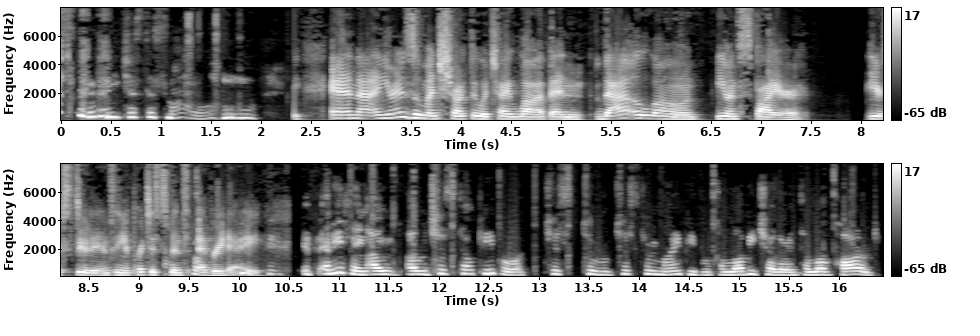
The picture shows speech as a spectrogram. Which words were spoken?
could be just a smile. and uh, you're a Zoom instructor, which I love, and that alone you inspire your students and your participants every day. If anything, I I would just tell people just to just to remind people to love each other and to love hard.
